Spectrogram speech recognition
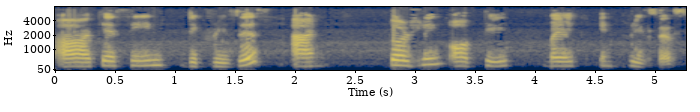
uh, casein decreases and curdling of the milk increases.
